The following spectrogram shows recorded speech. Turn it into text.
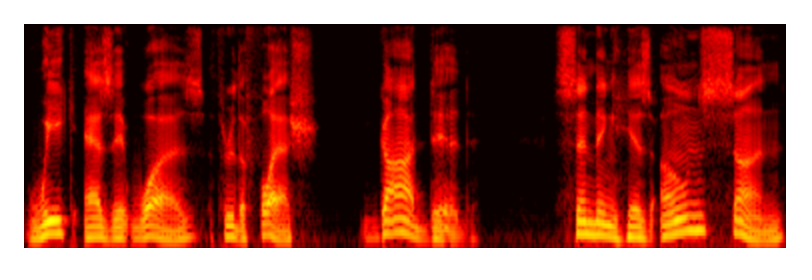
weak as it was through the flesh, God did, sending his own Son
